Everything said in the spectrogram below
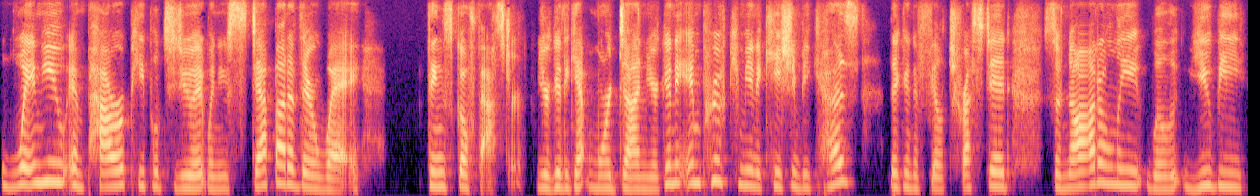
when you empower people to do it when you step out of their way things go faster. You're going to get more done. You're going to improve communication because they're going to feel trusted. So not only will you be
